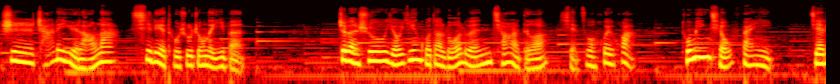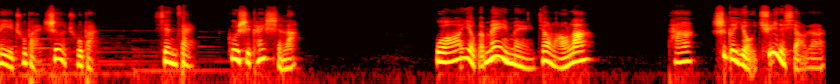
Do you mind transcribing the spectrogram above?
是查理与劳拉系列图书中的一本。这本书由英国的罗伦·乔尔德写作绘画。图明球翻译，接力出版社出版。现在故事开始啦。我有个妹妹叫劳拉，她是个有趣的小人儿。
